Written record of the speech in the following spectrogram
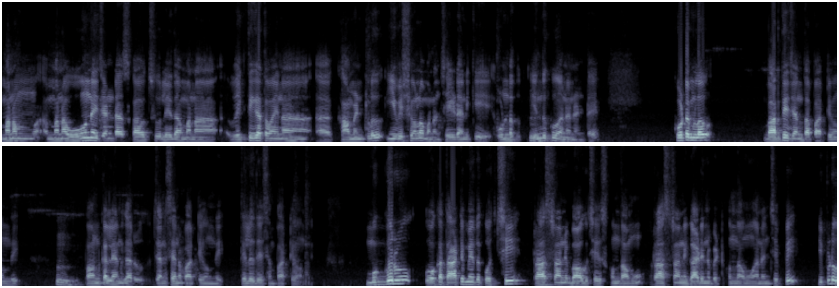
మనం మన ఓన్ ఎజెండాస్ కావచ్చు లేదా మన వ్యక్తిగతమైన కామెంట్లు ఈ విషయంలో మనం చేయడానికి ఉండదు. ఎందుకు అని అంటే కూటమిలో భారతీయ జనతా పార్టీ ఉంది. పవన్ కళ్యాణ్ గారు జనసేన పార్టీ ఉంది. తెలుగుదేశం పార్టీ ఉంది. ముగ్గురు ఒక తాటి మీదకి వచ్చి రాష్ట్రాన్ని బాగు చేసుకుందాము రాష్ట్రాన్ని గాడిన పెట్టుకుందాము అని చెప్పి ఇప్పుడు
